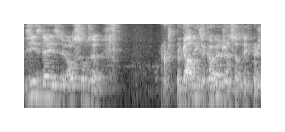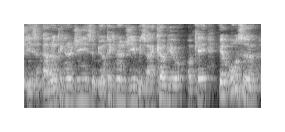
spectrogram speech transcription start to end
these days also the regarding the convergence of technologies, the nanotechnologies, the biotechnology with Hacker okay, you have also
